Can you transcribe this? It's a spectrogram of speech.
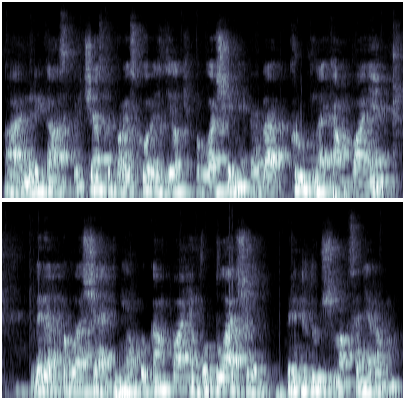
а, американской часто происходят сделки поглощения, когда крупная компания берет, поглощает мелкую компанию, выплачивает предыдущим акционерам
